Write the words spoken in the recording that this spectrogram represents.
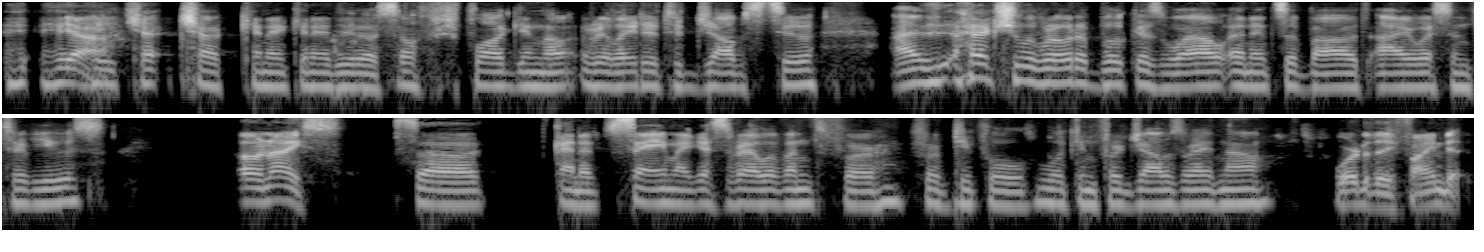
Hey, Yeah. hey, Chuck, Chuck, can I can I do a selfish plug in related to jobs too? I actually wrote a book as well, and it's about iOS interviews. oh, nice. So kind of same, I guess, relevant for for people looking for jobs right now. Where do they find it?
